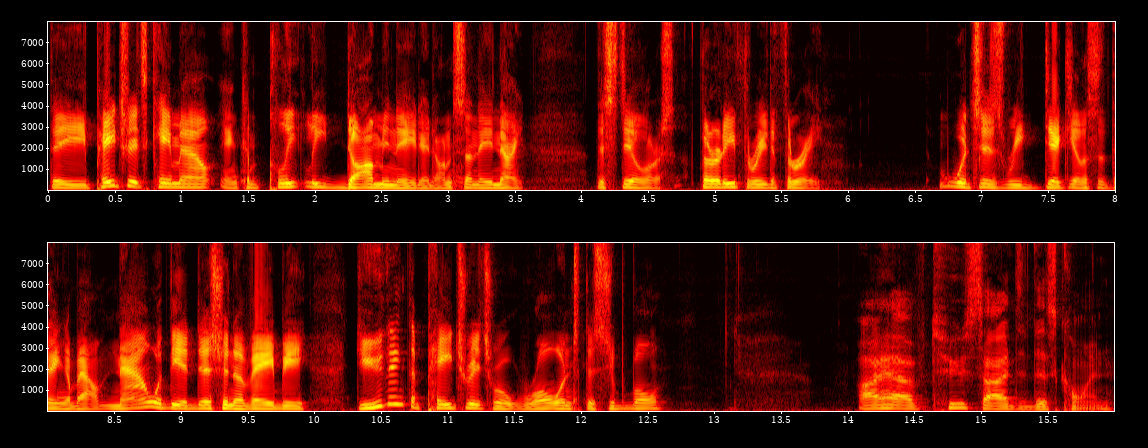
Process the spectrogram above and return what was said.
The Patriots came out and completely dominated on Sunday night the Steelers 33 to 3, which is ridiculous to think about. Now with the addition of AB, do you think the Patriots will roll into the Super Bowl? I have two sides of this coin.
